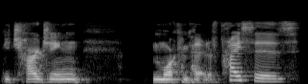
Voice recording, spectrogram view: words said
be charging more competitive prices,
